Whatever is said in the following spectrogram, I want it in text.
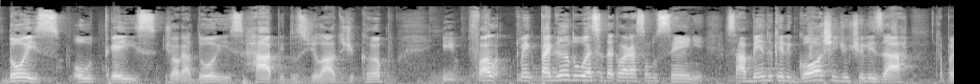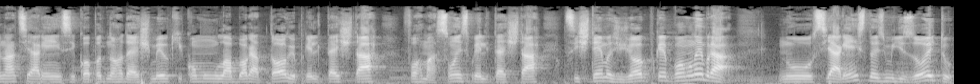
dois ou três jogadores rápidos de lado de campo. E fala, pegando essa declaração do Ceni, sabendo que ele gosta de utilizar Campeonato Cearense e Copa do Nordeste meio que como um laboratório para ele testar formações, para ele testar sistemas de jogo, porque vamos lembrar, no Cearense 2018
